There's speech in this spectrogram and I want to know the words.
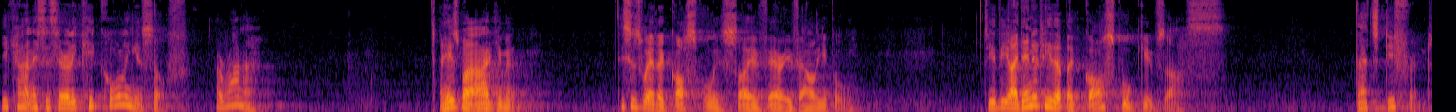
you can't necessarily keep calling yourself a runner. And here's my argument this is where the gospel is so very valuable. See, the identity that the gospel gives us, that's different.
